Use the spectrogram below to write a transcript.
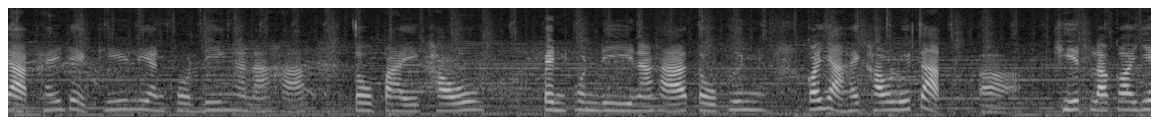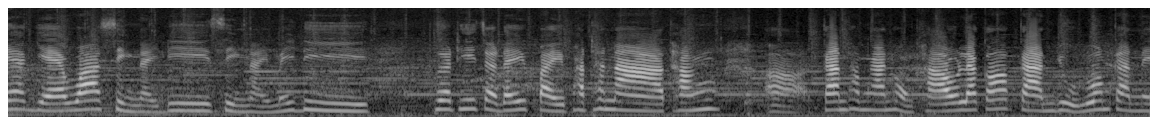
อยากให้เด็กที่เรียนโคดดิ้งนะคะ โตไปเขาเป็นคนดีนะคะ โตขึ้นก็อยากให้เขารู้จักคิดแล้วก็แยกแยะว่าสิ่งไหนดี สิ่งไหนไม่ดี เพื่อที่จะได้ไปพัฒนาทั้งการทำงานของเขา แล้วก็การอยู่ร่วมกันใน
